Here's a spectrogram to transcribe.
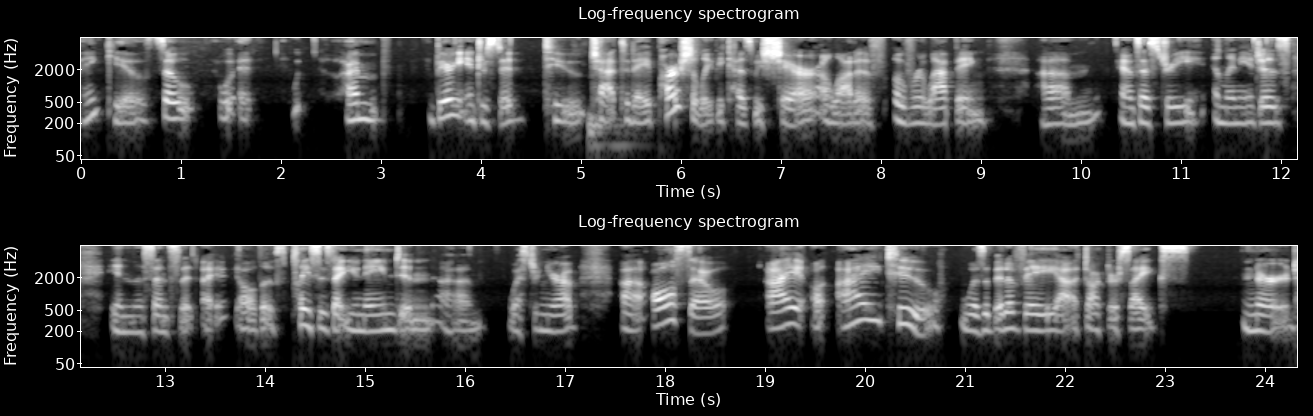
Thank you. So I'm very interested to chat today, partially because we share a lot of overlapping um, ancestry and lineages in the sense that I, all those places that you named in um, Western Europe. Uh, also, I I too was a bit of a uh, Dr. Sykes nerd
